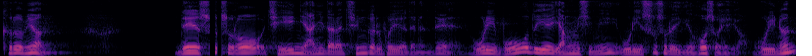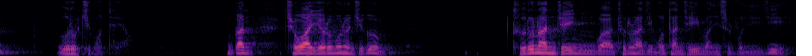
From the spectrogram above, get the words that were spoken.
그러면 내 스스로 죄인이 아니다라는 증거를 보여야 되는데 우리 모두의 양심이 우리 스스로에게 호소해요. 우리는 어렵지 못해요. 그러니까 저와 여러분은 지금 드러난 죄인과 드러나지 못한 죄인만 있을 뿐이지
